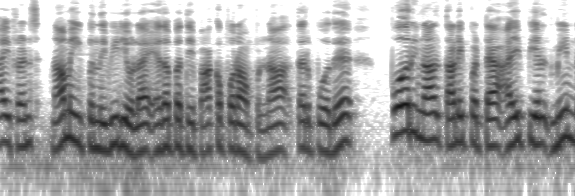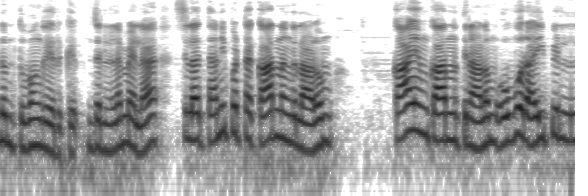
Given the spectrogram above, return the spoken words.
ஹாய் ஃப்ரெண்ட்ஸ் நாம் இப்போ இந்த வீடியோவில் எதை பற்றி பார்க்க போகிறோம் அப்படின்னா தற்போது போரினால் தடைப்பட்ட ஐபிஎல் மீண்டும் துவங்க இருக்குது இந்த நிலைமையில் சில தனிப்பட்ட காரணங்களாலும் காயம் காரணத்தினாலும் ஒவ்வொரு ஐபிஎல்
